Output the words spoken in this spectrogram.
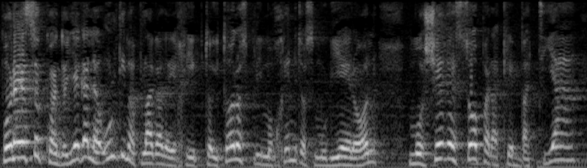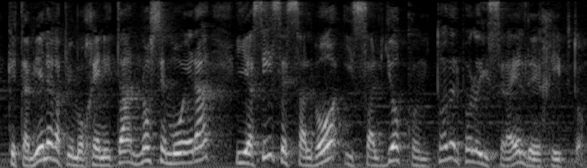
Por eso, cuando llega la última plaga de Egipto y todos los primogénitos murieron, Moshe rezó para que Batía, que también era primogénita, no se muera y así se salvó y salió con todo el pueblo de Israel de Egipto.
